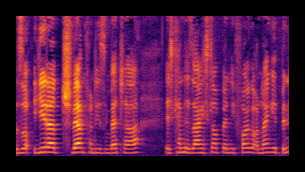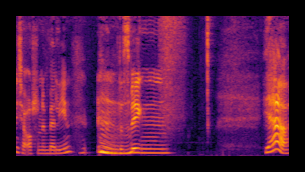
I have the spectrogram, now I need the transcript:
also jeder schwärmt von diesem Wetter. Ich kann dir sagen, ich glaube, wenn die Folge online geht, bin ich ja auch schon in Berlin. Mhm. Deswegen, ja,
